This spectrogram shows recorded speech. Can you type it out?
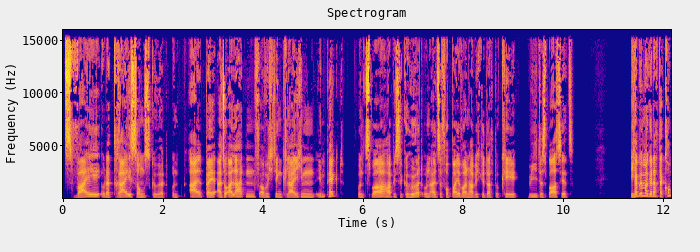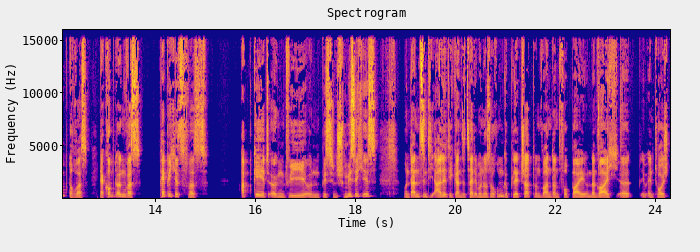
zwei oder drei Songs gehört und all, bei, also alle hatten auf mich den gleichen Impact. Und zwar habe ich sie gehört und als sie vorbei waren, habe ich gedacht, okay, wie, das war's jetzt? Ich habe immer gedacht, da kommt noch was. Da kommt irgendwas Peppiges, was abgeht irgendwie und ein bisschen schmissig ist. Und dann sind die alle die ganze Zeit immer nur so rumgeplätschert und waren dann vorbei. Und dann war ich äh, enttäuscht.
